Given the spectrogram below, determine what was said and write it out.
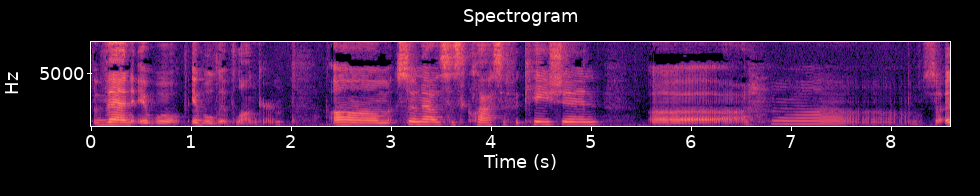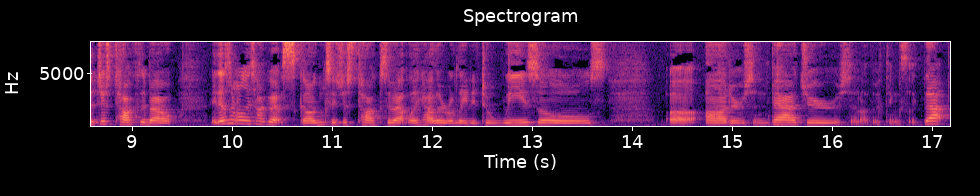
then it will it will live longer. Um so now this is classification. Uh so it just talks about it doesn't really talk about skunks it just talks about like how they're related to weasels uh, otters and badgers and other things like that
